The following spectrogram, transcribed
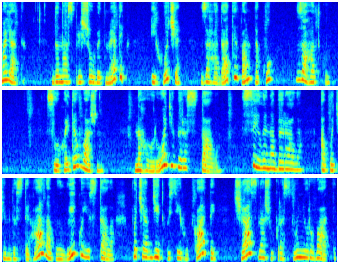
Малята, до нас прийшов ведмедик і хоче загадати вам таку загадку. Слухайте уважно. На городі виростала, сили набирала, а потім достигала, великою стала. Почав дід усі гукати, час нашу красуню рвати.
